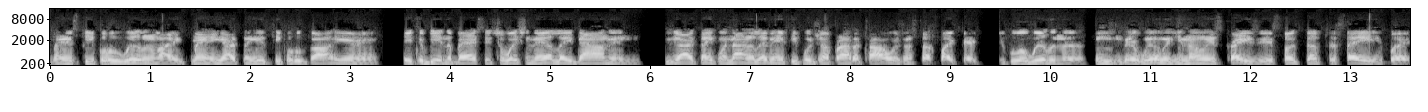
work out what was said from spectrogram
man, it's people who will and like, man, you gotta think it's people who go out here and it could be in a bad situation, they'll lay down and you gotta think when 9-11 hit, people jumping out of towers and stuff like that. People are willing to, they're willing, you know, it's crazy. It's fucked up to say, but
